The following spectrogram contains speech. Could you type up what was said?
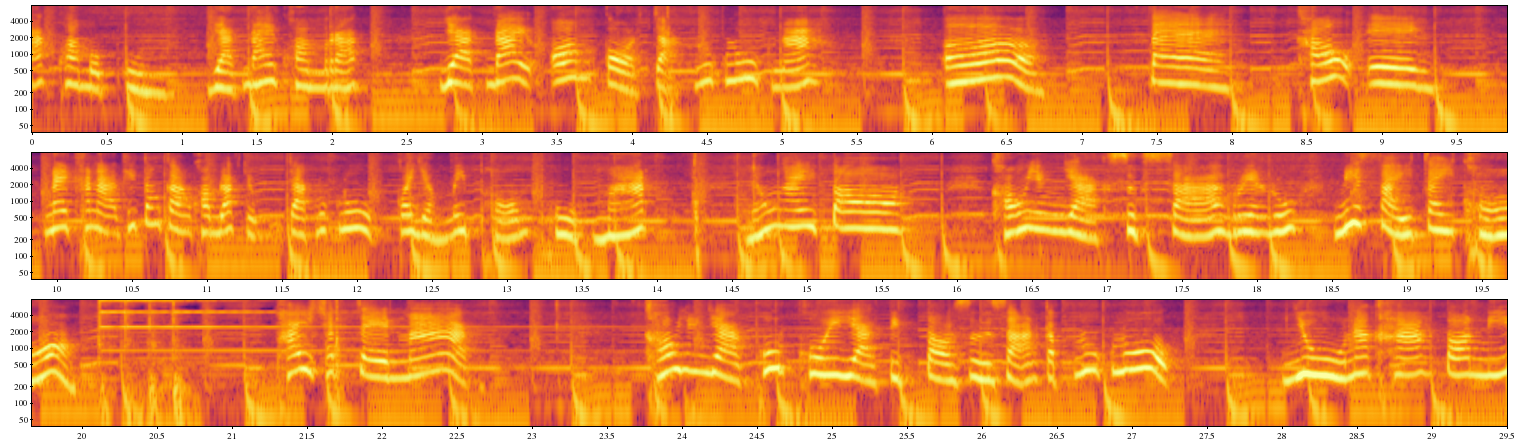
รักความอบอุ่น อยากได้ความรัก อยากได้อ้อมกอดจากลูกๆนะ เออ แต่เขาเองในขณะที่ต้องการความรักจากลูกๆ ก็ยังไม่พร้อมผูกมัด แล้วไงต่อ เขายังอยากศึกษาเรียนรู้นิสัยใจคอไพ่ชัดเจนมาก เขายังอยากพูดคุยอยากติดต่อสื่อสารกับลูกๆ อยู่นะคะ ตอนนี้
